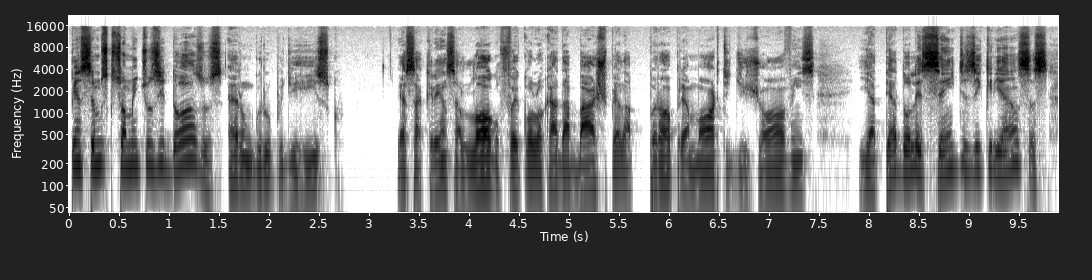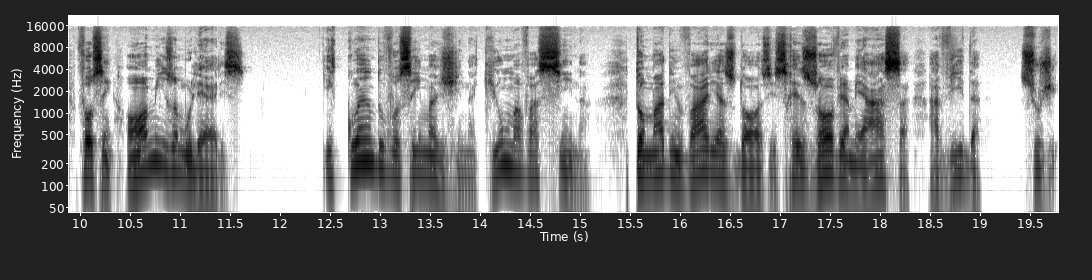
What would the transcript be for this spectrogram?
Pensamos que somente os idosos eram um grupo de risco. Essa crença logo foi colocada abaixo pela própria morte de jovens e até adolescentes e crianças, fossem homens ou mulheres. E quando você imagina que uma vacina, tomada em várias doses, resolve a ameaça à vida, surge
